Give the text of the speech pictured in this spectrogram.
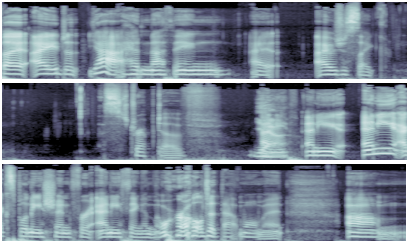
but i just yeah i had nothing. I i was just like stripped of Yeah. any any any explanation for anything in the world at that moment. Um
